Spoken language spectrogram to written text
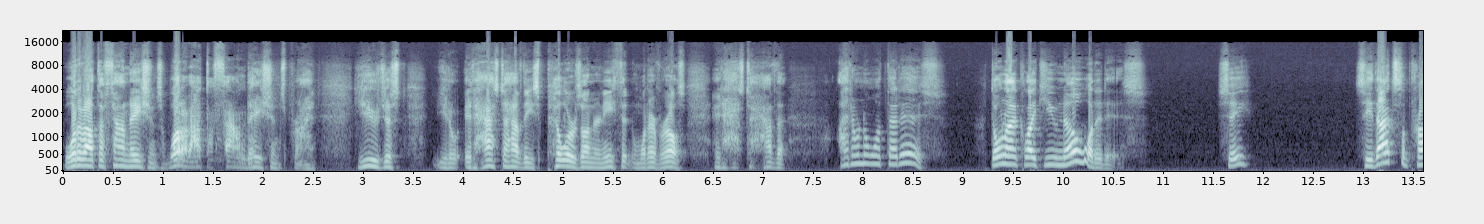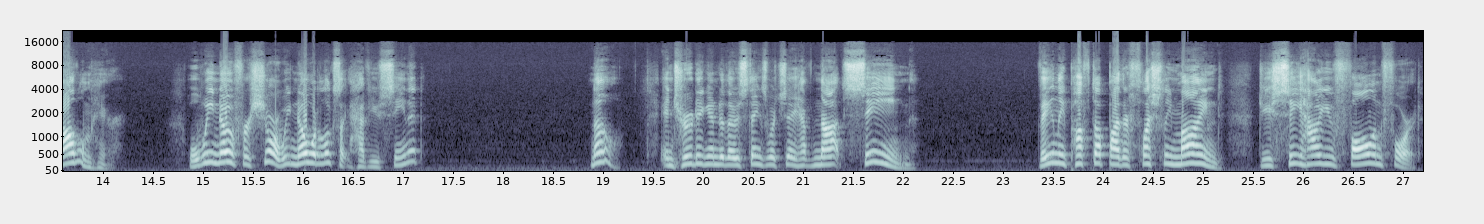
What about the foundations? What about the foundations, Bryan? You just, you know, it has to have these pillars underneath it and whatever else. It has to have that. I don't know what that is. Don't act like you know what it is. See? See, that's the problem here. Well, we know for sure. We know what it looks like. Have you seen it? No. Intruding into those things which they have not seen. Vainly puffed up by their fleshly mind do you see how you've fallen for it?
